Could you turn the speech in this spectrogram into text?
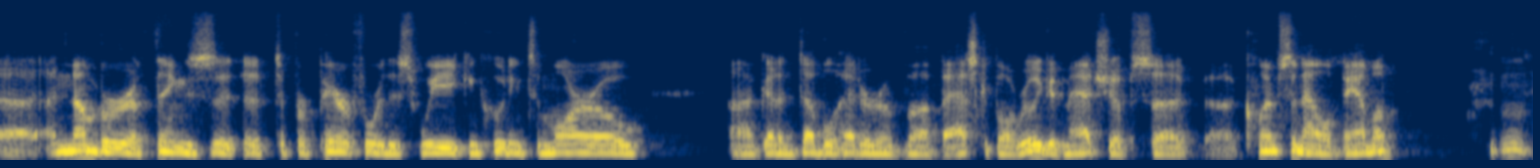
uh, a number of things uh, to prepare for this week, including tomorrow. I've got a doubleheader of uh, basketball, really good matchups. Uh, uh, Clemson, Alabama. Mm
